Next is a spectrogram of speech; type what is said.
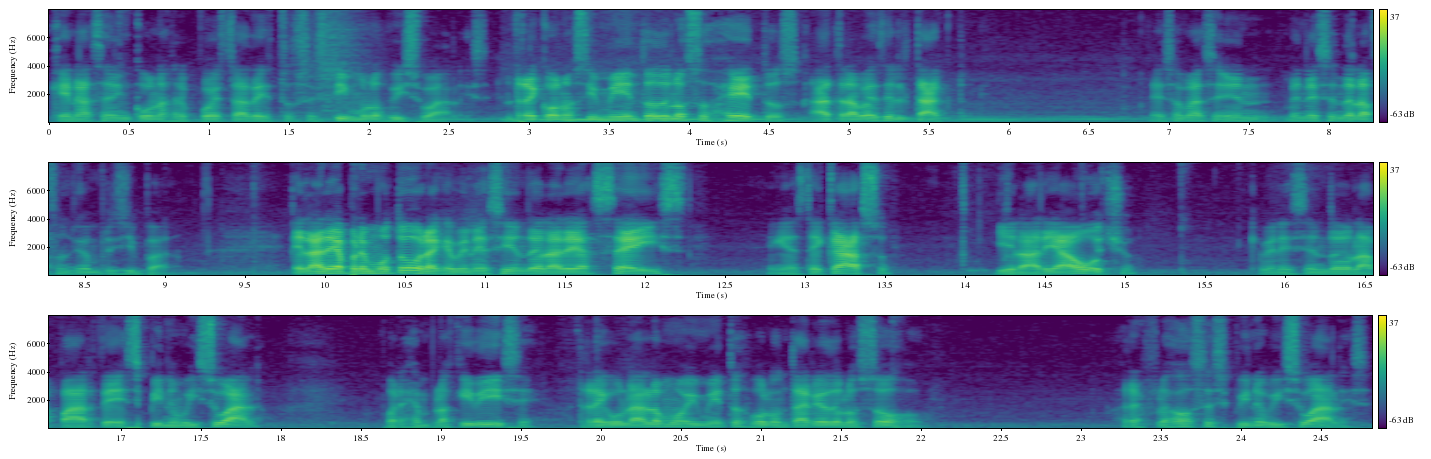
que nacen con la respuesta de estos estímulos visuales. Reconocimiento de los objetos a través del tacto. Eso viene siendo la función principal. El área premotora, que viene siendo el área 6, en este caso, y el área 8, que viene siendo la parte espinovisual. Por ejemplo, aquí dice, regular los movimientos voluntarios de los ojos. Reflejos espinovisuales.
